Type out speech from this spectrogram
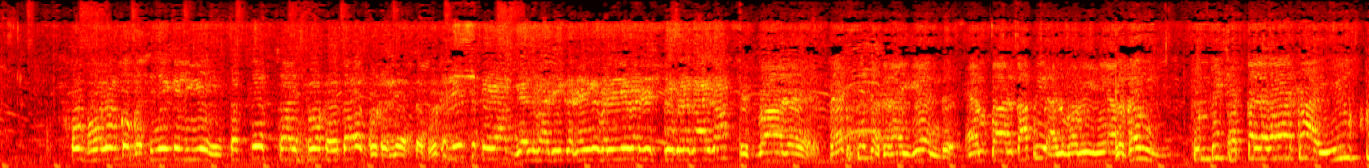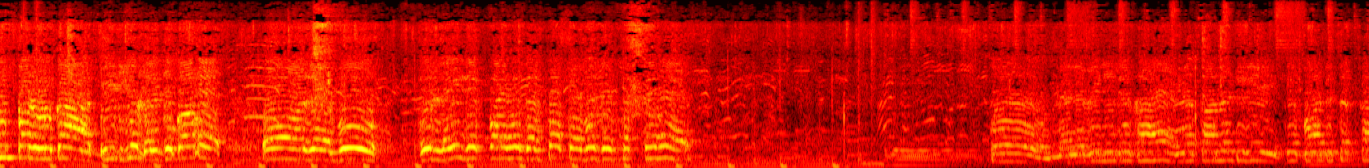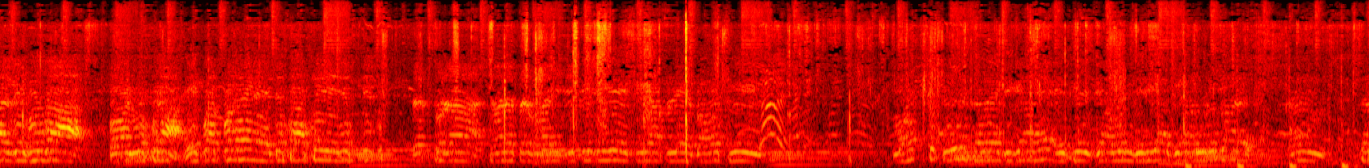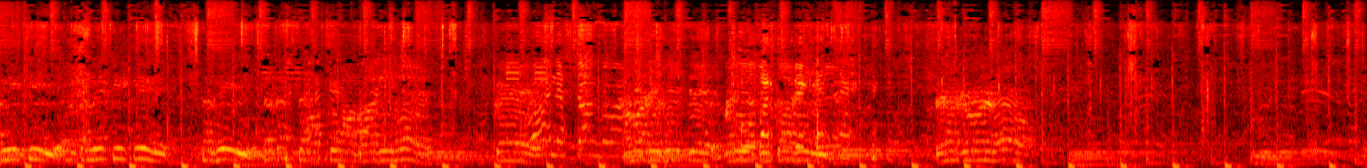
तो तो बॉलर को बचने के लिए सबसे अच्छा स्ट्रोक होता है गुडलेस गुडलेस पे आप गेंदबाजी करेंगे बल्लेबाज स्ट्रोक लगाएगा इस बार बैट की टकराई गेंद एम्पायर काफ़ी अनुभवी है। रकम चुंबी छक्का लगाया था। यूट्यूब पर उनका वीडियो डल चुका है। और वो जो नहीं देख पाए हैं, दर्शक है वो देख सकते हैं? तो मैंने भी नहीं देखा है। मैं कमेंट्री के बाद तत्काल देखूँगा और मिश्रा एक बार पुनः जैसा से रसपुरा थाना प्रभारी जी के लिए कि आपने बहुत ही महत्वपूर्ण समय दिया है। इसे जामुन जिरिया ग्राउंड पर हम समिति और कमेटी के सभी सदस्य आपके आभारी हैं। कि हमारे बीच बड़ी अधिकारी, विराजमान हो।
